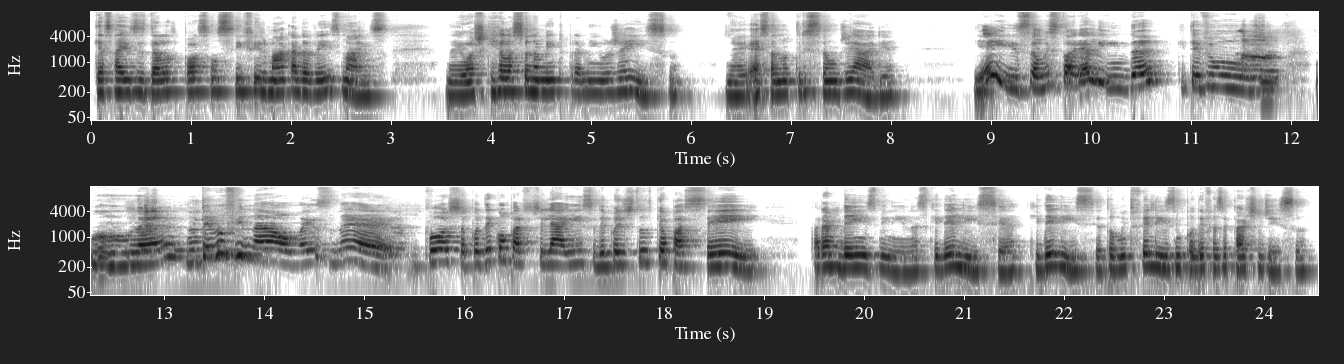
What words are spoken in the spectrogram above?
que as raízes dela possam se firmar cada vez mais. Né? Eu acho que relacionamento para mim hoje é isso, né? essa nutrição diária. E é isso, é uma história linda que teve um né? Não teve um final, mas, né? Poxa, poder compartilhar isso depois de tudo que eu passei. Parabéns, meninas. Que delícia, que delícia. Estou muito feliz em poder fazer parte disso.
